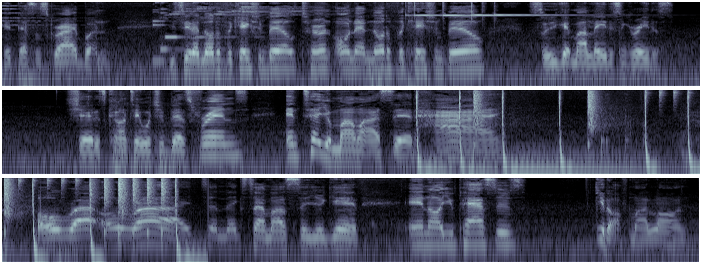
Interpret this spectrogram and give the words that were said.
Hit that subscribe button. You see that notification bell? Turn on that notification bell so you get my latest and greatest. Share this content with your best friends and tell your mama i said hi. All right, all right. Till next time, I'll see you again. And all you pastors, get off my lawn.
